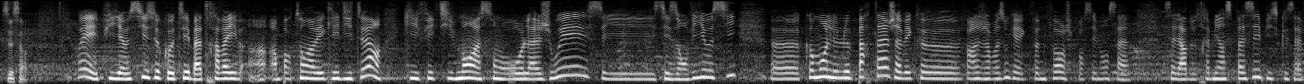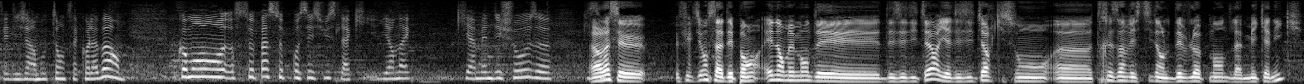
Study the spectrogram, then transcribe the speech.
C'est ça. Ouais, et puis il y a aussi ce côté bah, travail important avec l'éditeur qui effectivement a son rôle à jouer, ses, envies aussi. Euh, comment le, partage avec. Euh, j'ai l'impression qu'avec Funforge, forcément, ça, ça a l'air de très bien se passer puisque ça fait déjà un bout de temps que ça collabore. Comment se passe ce processus-là? Il y en a qui amènent des choses Alors là, c'est. Effectivement, ça dépend énormément des, éditeurs. Il y a des éditeurs qui sont euh, très investis dans le développement de la mécanique,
